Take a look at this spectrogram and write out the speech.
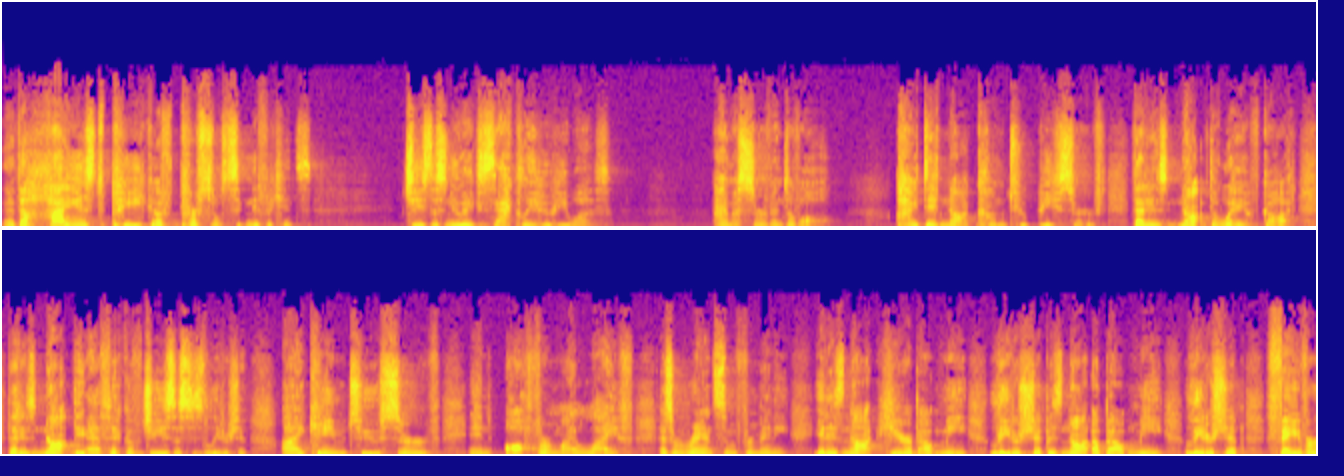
At the highest peak of personal significance, Jesus knew exactly who he was. I'm a servant of all. I did not come to be served. That is not the way of God. That is not the ethic of Jesus' leadership. I came to serve and offer my life as a ransom for many. It is not here about me. Leadership is not about me. Leadership, favor,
